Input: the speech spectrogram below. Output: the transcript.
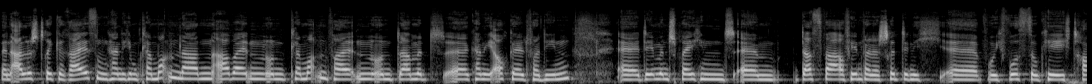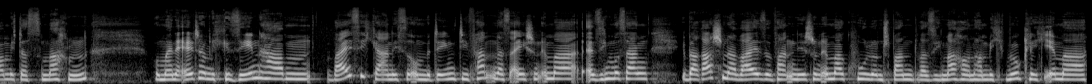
wenn alle Stricke reißen, kann ich im Klamottenladen arbeiten und Klamotten falten und damit äh, kann ich auch Geld verdienen. Äh, dementsprechend, ähm, das war auf jeden Fall der Schritt, den ich, äh, wo ich wusste, okay, ich traue mich das zu machen wo meine Eltern mich gesehen haben, weiß ich gar nicht so unbedingt. Die fanden das eigentlich schon immer, also ich muss sagen, überraschenderweise fanden die schon immer cool und spannend, was ich mache und haben mich wirklich immer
